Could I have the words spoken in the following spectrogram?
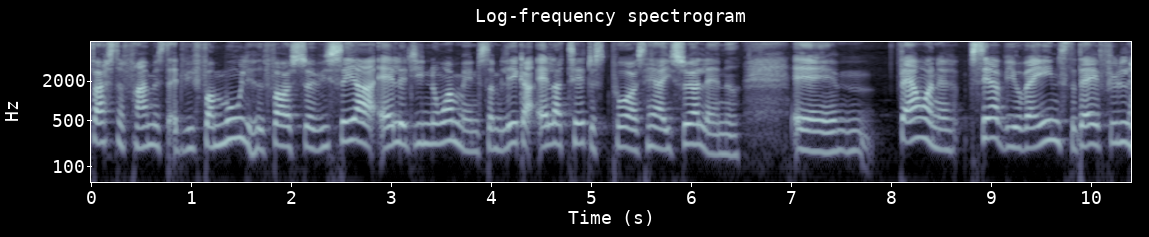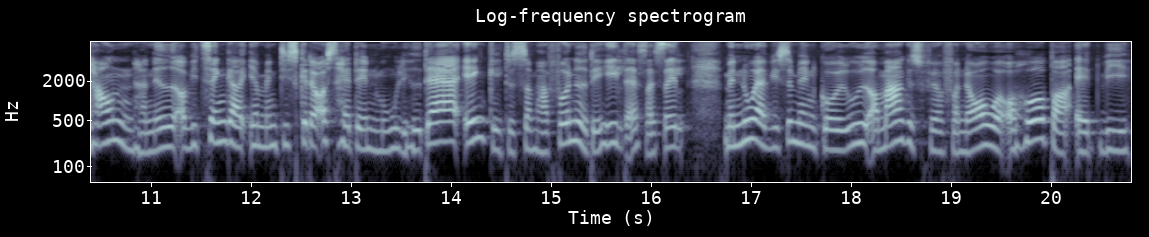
først og fremmest, at vi får mulighed for at servicere alle de nordmænd, som ligger aller tættest på os her i Sørlandet. Øh, Færgerne ser vi jo hver eneste dag fylde havnen hernede, og vi tænker, jamen de skal da også have den mulighed. Der er enkelte, som har fundet det helt af sig selv, men nu er vi simpelthen gået ud og markedsfører for Norge, og håber, at vi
